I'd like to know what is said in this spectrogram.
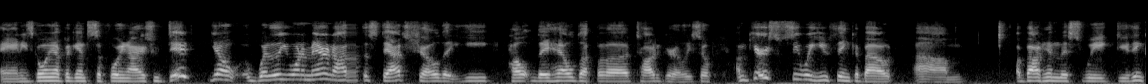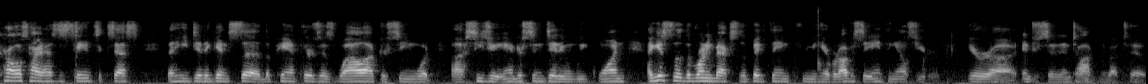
and he's going up against the 49ers, who did, you know, whether you want to admit or not, the stats show that he held they held up uh, Todd Gurley. So I'm curious to see what you think about um, about him this week. Do you think Carlos Hyde has the same success that he did against the, the Panthers as well after seeing what uh, C.J. Anderson did in Week One. I guess the, the running backs are the big thing for me here, but obviously anything else you're you're uh, interested in talking about too.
